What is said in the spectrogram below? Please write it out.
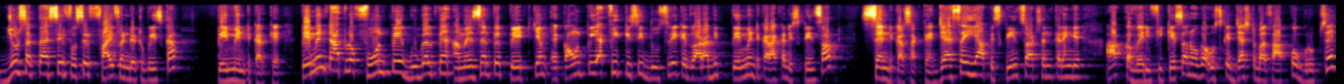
जुड़ सकता है, सिर्फ़ और सिर्फ़ फाइव हंड्रेड रुपीज़ का पेमेंट करके। पेमेंट आप लोग फ़ोन पे, गूगल पे, अमेजन पे, पेटीएम अकाउंट पे या फिर किसी दूसरे के द्वारा भी पेमेंट कराकर स्क्रीनशॉट सेंड कर सकते हैं। जैसे ही आप स्क्रीनशॉट सेंड करेंगे, आपका वेरिफिकेशन होगा, उसके जस्ट बस आपको ग्रुप से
